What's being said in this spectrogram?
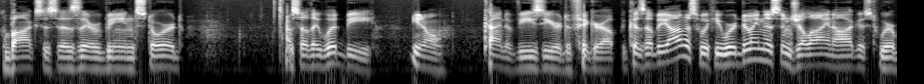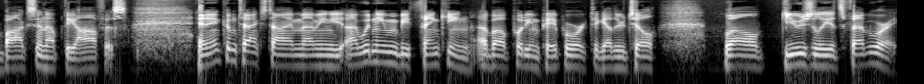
the boxes as they were being stored so they would be, you know, kind of easier to figure out. Because I'll be honest with you, we're doing this in July and August. We're boxing up the office. And income tax time, I mean, I wouldn't even be thinking about putting paperwork together till, well, usually it's February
